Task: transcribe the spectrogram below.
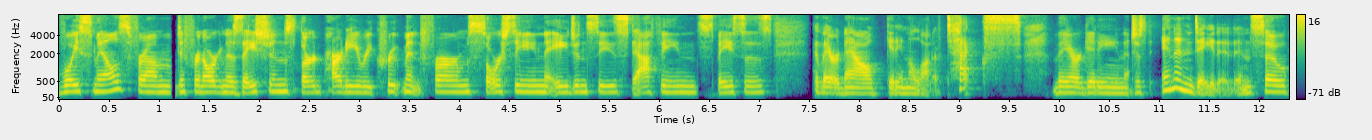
voicemails from different organizations, third party recruitment firms, sourcing agencies, staffing spaces. They're now getting a lot of texts. They are getting just inundated. And so,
